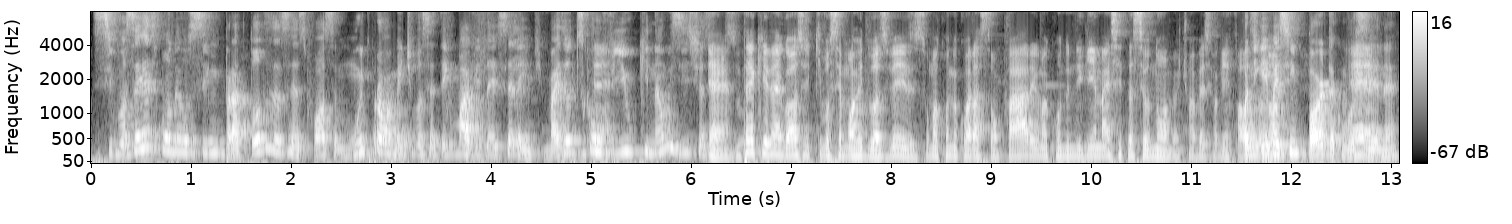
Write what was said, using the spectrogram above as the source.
se você respondeu sim pra todas as respostas, muito provavelmente você tem uma vida excelente. Mas eu desconfio que não existe essa É, pessoa. não tem aquele negócio de que você morre duas vezes, uma quando o coração para e uma quando ninguém mais cita seu nome. A última vez que alguém fala Quando ninguém nome. mais se importa com você, É. né?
